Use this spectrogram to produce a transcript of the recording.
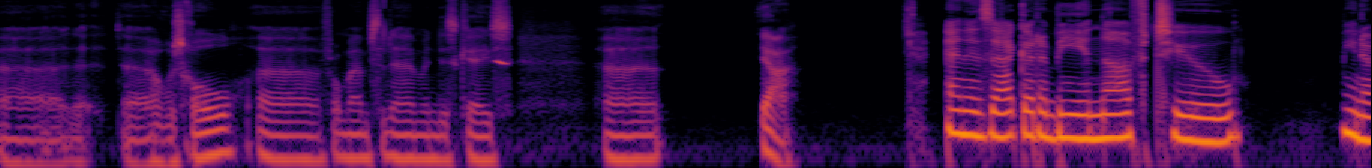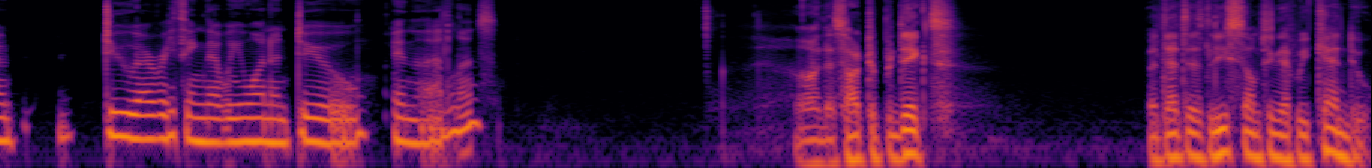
uh, uh, the, the hogeschool uh, from Amsterdam in this case. Uh, yeah, And is that going to be enough to, you know, do everything that we want to do in the Netherlands? oh, that's hard to predict, but that is at least something that we can do.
